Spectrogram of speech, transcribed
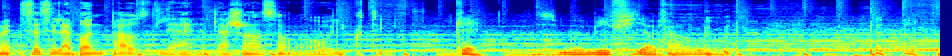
Ouais, ça, c'est la bonne de la, de la chanson. On va l'écouter. OK. Je me méfie là.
